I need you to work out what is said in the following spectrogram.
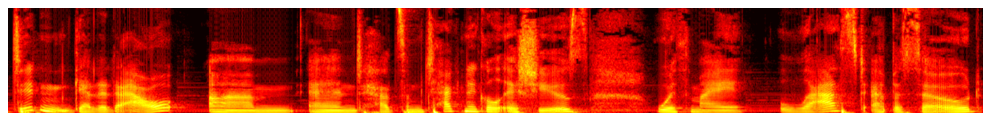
didn't get it out um, and had some technical issues with my last episode.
